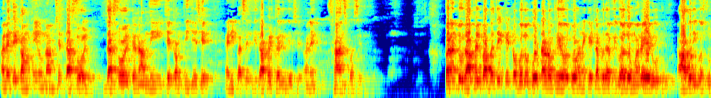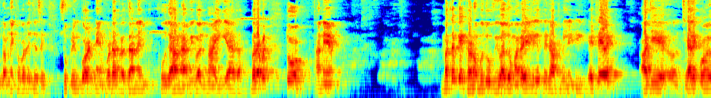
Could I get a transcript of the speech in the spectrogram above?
અને તે કંપનીનું નામ છે દાસોલ્ટ દાસોલ્ટ નામની જે કંપની જે છે, એની પાસેથી રાફેલ ખરીદે છે અને ફ્રાન્સ પાસેથી. પરંતુ રાફેલ બાબતે કેટલો બધો ગોટાળો થયો હતો અને કેટલા બધા વિવાદોમાં રહેલું હતું, આ બધી વસ્તુ તમને ખબર જ હશે. સુપ્રીમ કોર્ટને વડાપ્રધાને ખુદ આના વિવાદમાં આવી ગયા હતા. બરાબર? તો અને મતલબ કે ઘણું બધું વિવાદોમાં રહેલી હતી રાફેલની ડીલ એટલે આજે જ્યારે કોઈ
